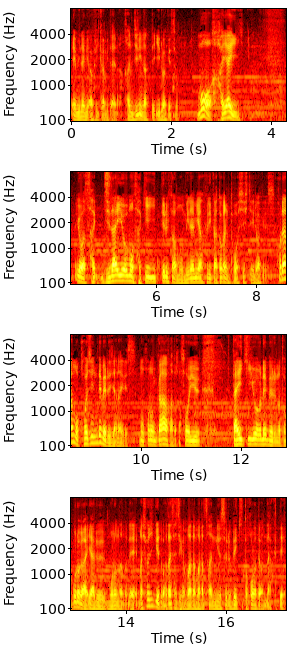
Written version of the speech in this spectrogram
え南アフリカみたいな感じになっているわけですよ。もう早い、要は時代をもう先行ってる人はもう南アフリカとかに投資しているわけです。これはもう個人レベルじゃないです。もうこの GAFA とかそういう大企業レベルのところがやるものなので、まあ、正直言うと私たちがまだまだ参入するべきところではなくて、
